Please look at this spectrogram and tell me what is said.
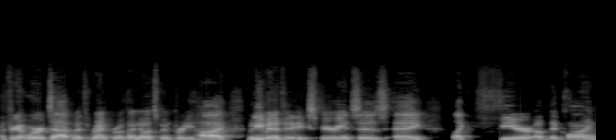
I forget where it's at with rent growth. I know it's been pretty high, but Mhm. even if it experiences a like fear of decline,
